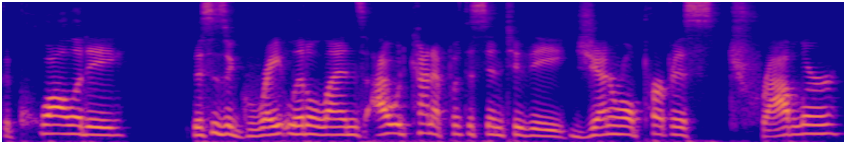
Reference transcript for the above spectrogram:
the quality, this is a great little lens. I would kind of put this into the general purpose traveler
